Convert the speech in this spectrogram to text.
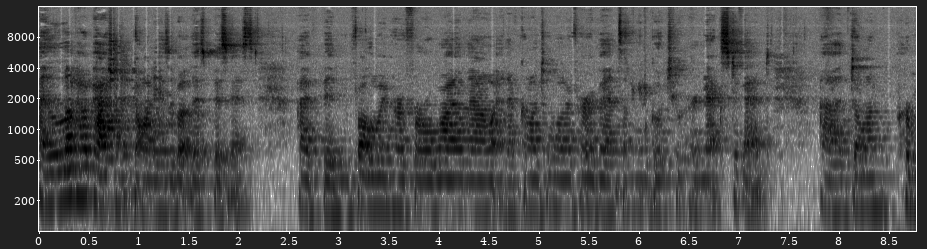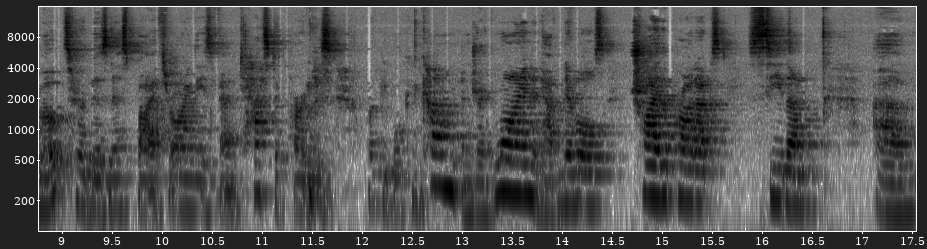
I love how passionate Dawn is about this business. I've been following her for a while now and I've gone to one of her events. And I'm going to go to her next event. Uh, Dawn promotes her business by throwing these fantastic parties where people can come and drink wine and have nibbles, try the products, see them. Um,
